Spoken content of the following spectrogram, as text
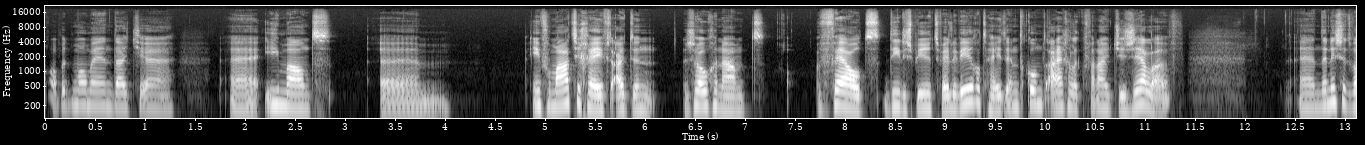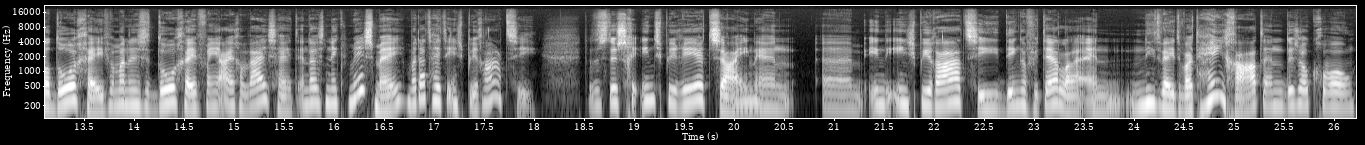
Op het moment dat je uh, iemand um, informatie geeft uit een zogenaamd veld die de spirituele wereld heet. En het komt eigenlijk vanuit jezelf. En dan is het wel doorgeven, maar dan is het doorgeven van je eigen wijsheid. En daar is niks mis mee, maar dat heet inspiratie. Dat is dus geïnspireerd zijn en um, in de inspiratie dingen vertellen en niet weten waar het heen gaat. En dus ook gewoon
